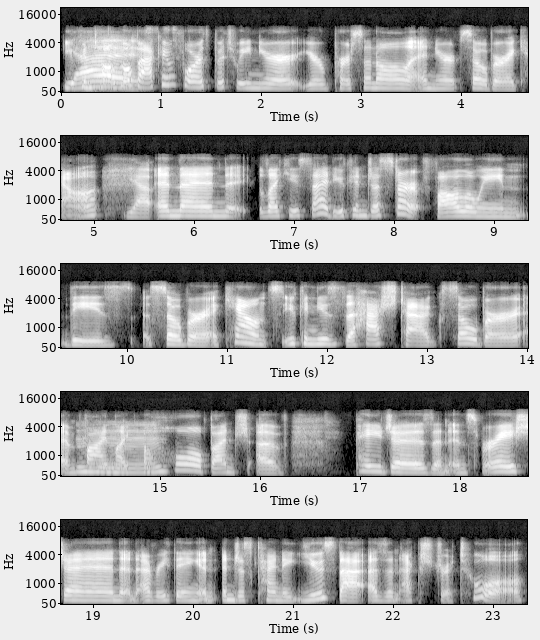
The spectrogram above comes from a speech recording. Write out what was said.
You can toggle back and forth between your your personal and your sober account. Yeah. And then, like you said, you can just start following these sober accounts. You can use the hashtag sober and find like a Mhm. whole bunch of pages and inspiration and everything and, and just kind of use that as an extra tool.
